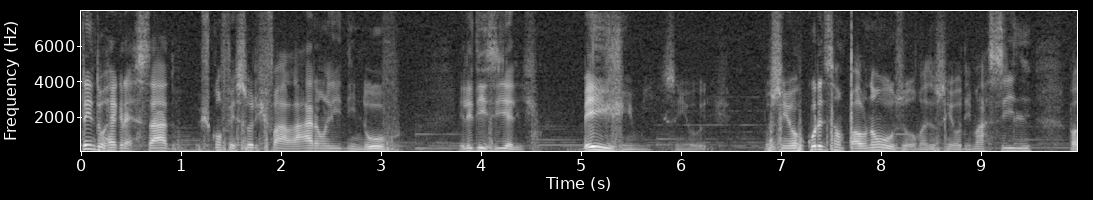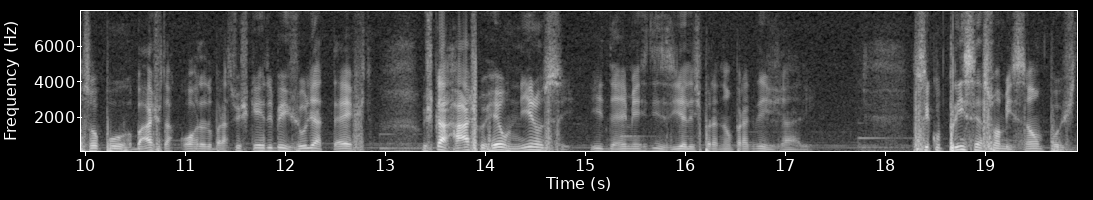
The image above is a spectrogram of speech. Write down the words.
Tendo regressado, os confessores falaram-lhe de novo. Ele dizia-lhes: Beije-me, senhores. O senhor cura de São Paulo não ousou, mas o senhor de Marcille passou por baixo da corda do braço esquerdo e beijou-lhe a testa. Os carrascos reuniram-se e Demias dizia-lhes para não praguejarem. Se cumprissem a sua missão, pois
